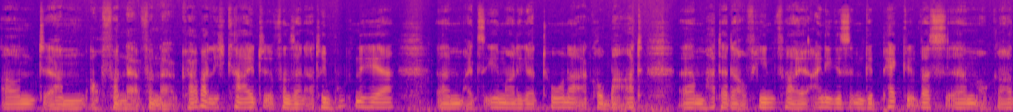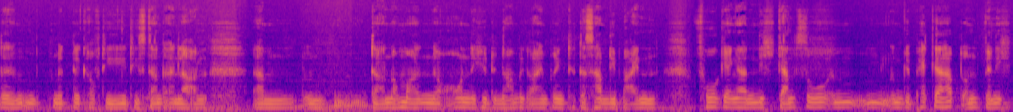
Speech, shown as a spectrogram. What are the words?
Und ähm, auch von der, von der Körperlichkeit, von seinen Attributen her, ähm, als ehemaliger Toner, Akrobat, ähm, hat er da auf jeden Fall einiges im Gepäck, was ähm, auch gerade mit, Blick auf die, die Standeinlagen ähm, da nochmal eine ordentliche Dynamik reinbringt. Das haben die beiden Vorgänger nicht ganz so im, im Gepäck gehabt und wenn ich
